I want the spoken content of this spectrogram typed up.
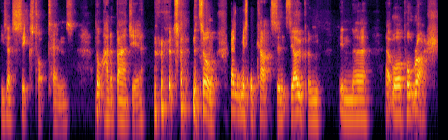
He's had six top tens not had a bad year at all. He Hasn't missed a cut since the Open in uh, at Royal Portrush.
